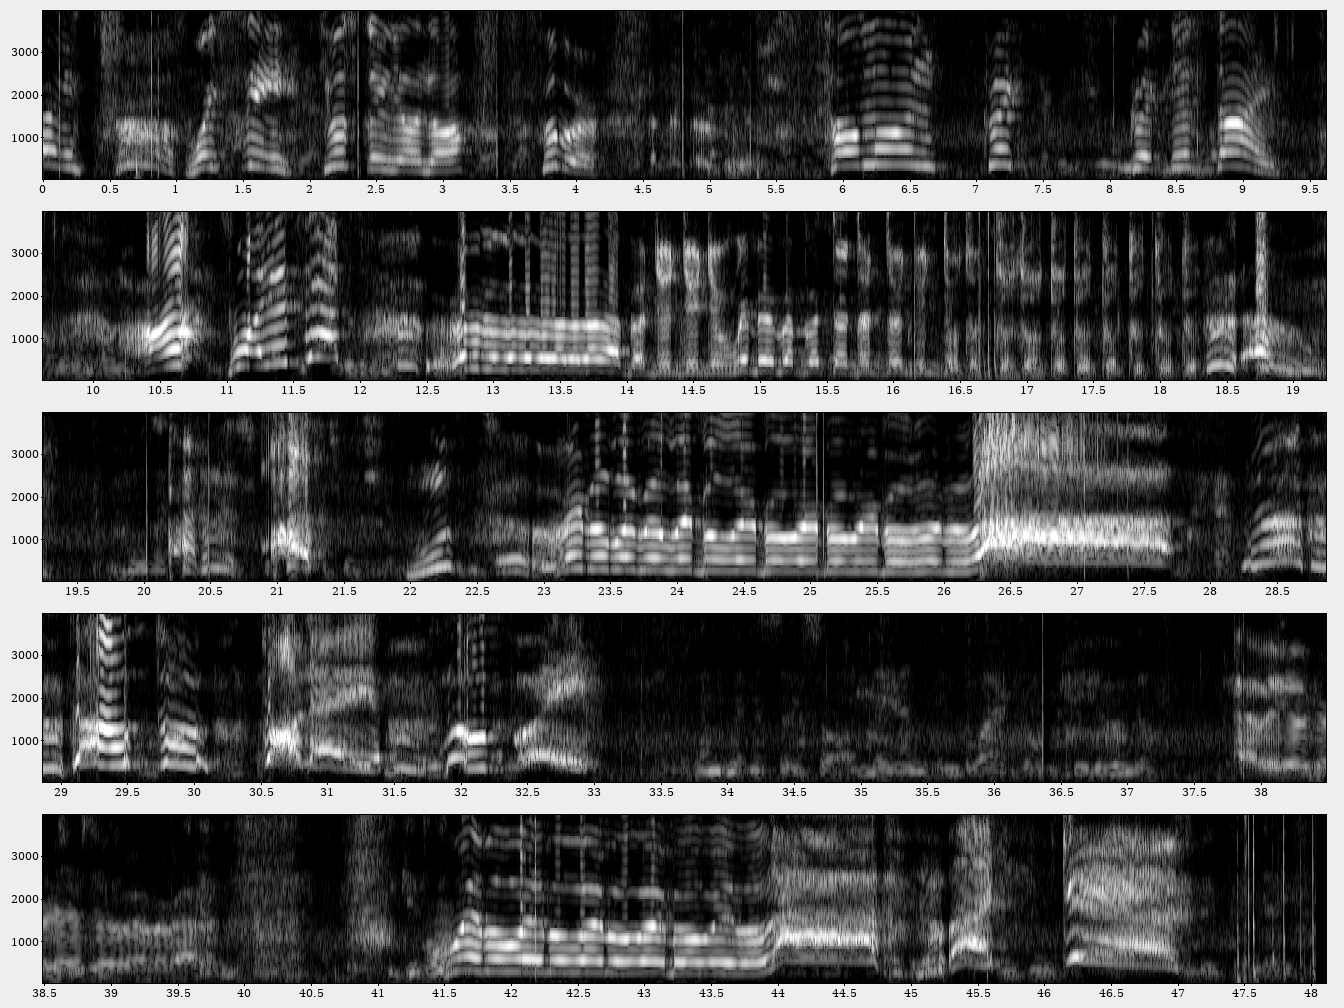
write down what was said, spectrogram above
Guys, wait, see, you see, Yana, Hoover. Come on, quick, quick this time. Ah, what is that? Hmm? No, no, Tony! No, please! One witness said he saw a man in black going through the window. It's gotta be same guy. He gives the Rainbow, rainbow, rainbow, rainbow, rainbow. Ah! I'm scared!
